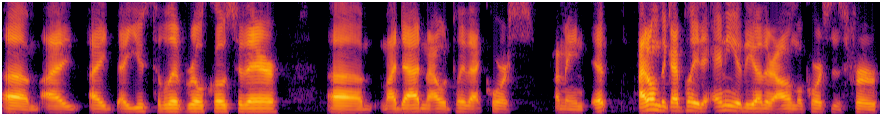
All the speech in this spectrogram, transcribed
Um, I, I I used to live real close to there. Um, my dad and I would play that course. I mean, it, I don't think I played any of the other Alamo courses for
